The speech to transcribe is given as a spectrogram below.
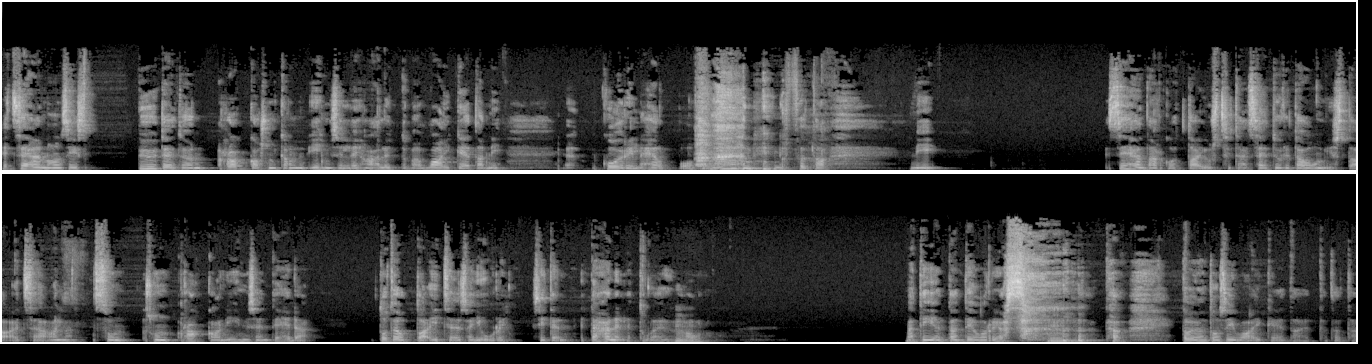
Että sehän on siis pyyteetön rakkaus, mikä on ihmisille ihan älyttömän vaikeaa, niin koirille helppoa. niin, niin, tota, niin sehän tarkoittaa just sitä, että sä et yritä omistaa, että sä annat sun, sun rakkaan ihmisen tehdä, toteuttaa itseensä juuri siten, että hänelle tulee hyvä mm. olo. Mä tiedän tämän teoriassa. Mm. toi on tosi vaikeaa, että tota,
